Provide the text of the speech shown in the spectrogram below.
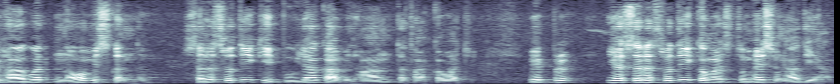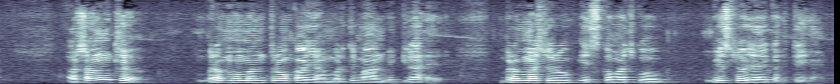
भागवत नवम स्कंध, सरस्वती की पूजा का विधान तथा कवच। विप्र, यह सरस्वती कवच तुम्हें सुना दिया। असंख्य ब्रह्म मंत्रों का यह मूर्तिमान विग्रह है। ब्रह्म स्वरूप इस कवच को विश्वजय कहते हैं।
